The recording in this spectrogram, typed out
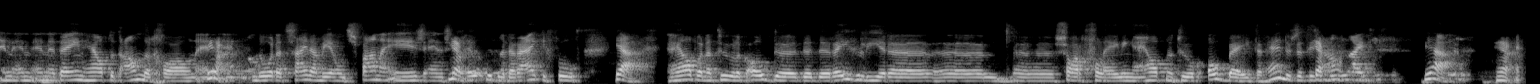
En, en, en het een helpt het ander gewoon. En, en, doordat zij dan weer ontspannen is en zich heel goed bij de rijke voelt, ja, helpen natuurlijk ook de, de, de reguliere zorgverlening helpt natuurlijk ook beter. Hè? Dus het is altijd, ja. ja.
